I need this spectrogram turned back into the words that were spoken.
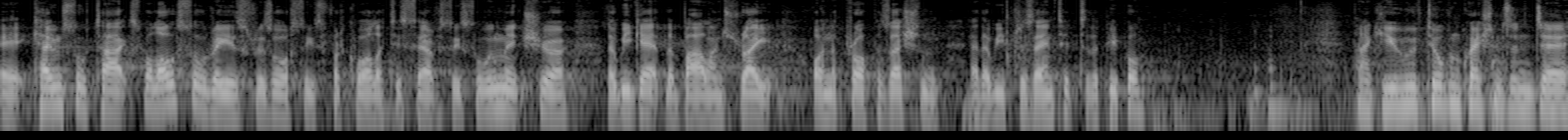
uh, council tax will also raise resources for quality services. So we'll make sure that we get the balance right on the proposition uh, that we presented to the people. Thank you. We move to open questions and uh,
